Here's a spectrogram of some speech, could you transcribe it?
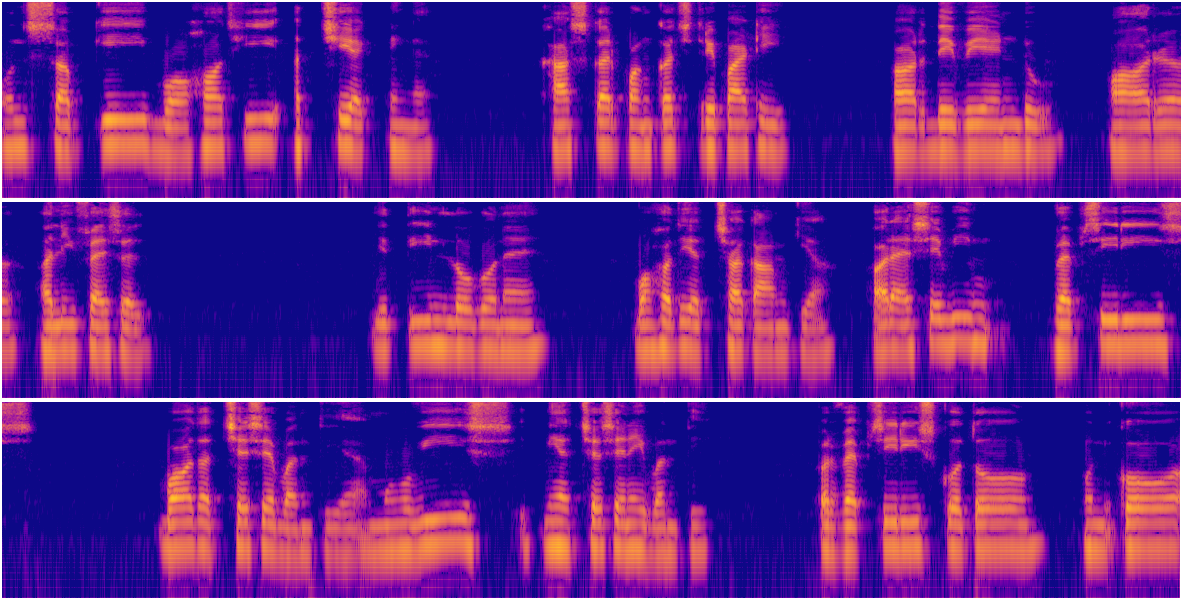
उन सब की बहुत ही अच्छी एक्टिंग है। खासकर पंकज त्रिपाठी और देवेंदु और अली फैसल। ये तीन लोगों ने बहुत ही अच्छा काम किया। और ऐसे भी वेब सीरीज़ बहुत अच्छे से बनती है। मूवीज़ इतनी अच्छे से नहीं बनती। पर वेब सीरीज़ को तो उनको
